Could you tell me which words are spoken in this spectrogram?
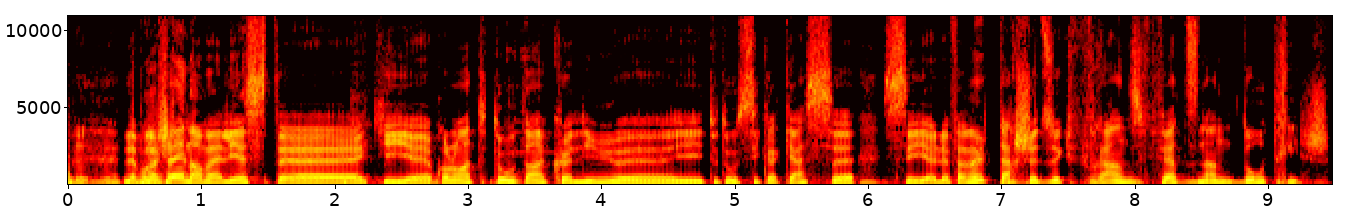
Le prochain dans ma liste, euh, qui est euh, probablement tout autant connu euh, et tout aussi cocasse, c'est le fameux archiduc Franz Ferdinand d'Autriche,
